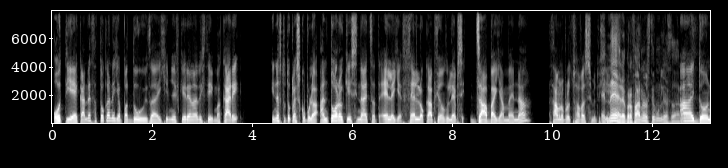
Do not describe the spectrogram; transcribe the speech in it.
ό,τι έκανε θα το έκανε για παντού. Θα είχε μια ευκαιρία να δειχθεί. Μακάρι είναι αυτό το κλασικό που λέω. Αν τώρα ο Casey Neistat έλεγε Θέλω κάποιον να δουλέψει τζάμπα για μένα, θα ήμουν ο πρώτος που θα βάζει συμμετοχή. Ε, ναι, ρε, προφανώς, τι μου λες τώρα. I don't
